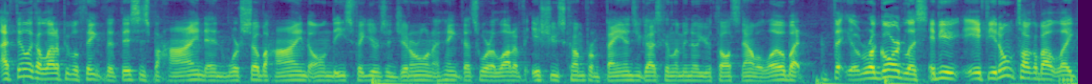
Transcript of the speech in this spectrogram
I feel like a lot of people think that this is behind, and we're so behind on these figures in general, and I think that's where a lot of issues come from fans. You guys can let me know your thoughts down below. But regardless, if you if you don't talk about like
